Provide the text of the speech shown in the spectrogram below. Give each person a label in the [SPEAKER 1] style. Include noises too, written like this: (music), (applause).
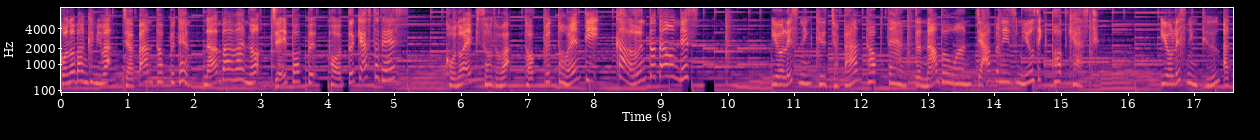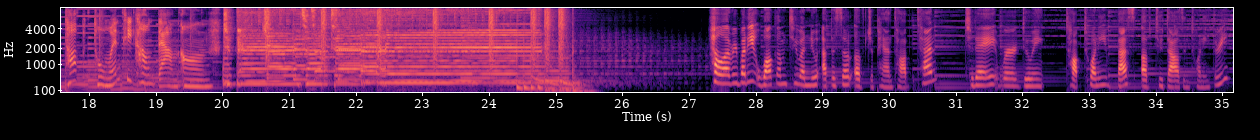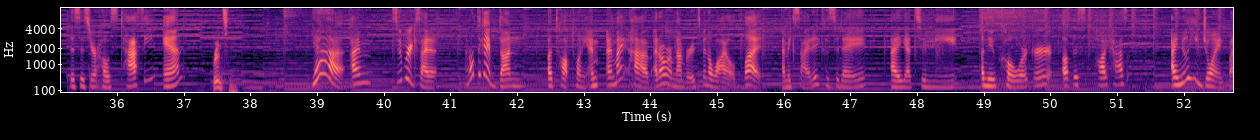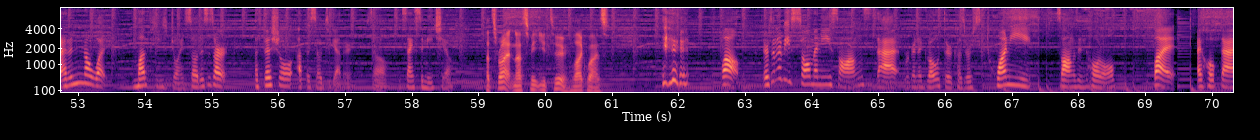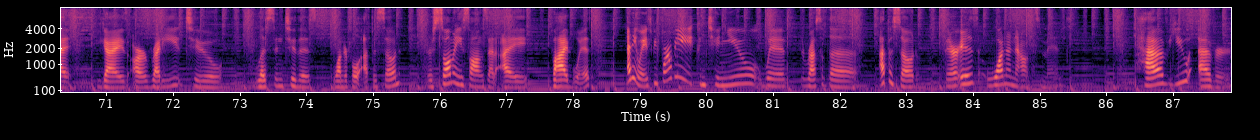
[SPEAKER 1] この番組はジャパントップ10ナンバーワンの J-POP ポッドキャストですこのエピソードはトップ20カウントダウンです You're listening to Japan Top 10 the number one Japanese music podcast You're listening to a top 20 countdown on
[SPEAKER 2] Japan Top 10.
[SPEAKER 3] Hello, everybody. Welcome to a new episode of Japan Top 10. Today, we're doing Top 20 Best of 2023. This is your host, Tassie, and
[SPEAKER 4] Brinton.
[SPEAKER 3] yeah, I'm super excited. I don't think I've done a top 20. I, I might have. I don't remember. It's been a while, but I'm excited because today I get to meet a new coworker of this podcast. I knew he joined, but I didn't know what month he's joined. So this is our official episode together. So it's nice to meet you.
[SPEAKER 4] That's right. Nice to meet you too. Likewise. (laughs)
[SPEAKER 3] well, there's gonna be so many songs that we're gonna go through because there's 20 songs in total. But I hope that you guys are ready to listen to this wonderful episode. There's so many songs that I vibe with. Anyways, before we continue with the rest of the episode, there is one announcement. Have you ever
